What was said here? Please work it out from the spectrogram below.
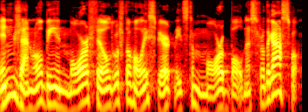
In general, being more filled with the Holy Spirit leads to more boldness for the gospel.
